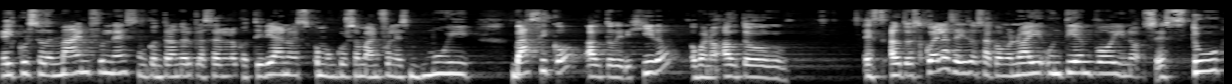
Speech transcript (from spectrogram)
el curso de mindfulness, encontrando el placer en lo cotidiano, es como un curso de mindfulness muy básico, autodirigido, o bueno, auto es autoescuela, se dice, o sea, como no hay un tiempo y no, es tú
